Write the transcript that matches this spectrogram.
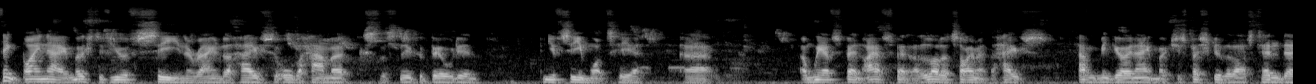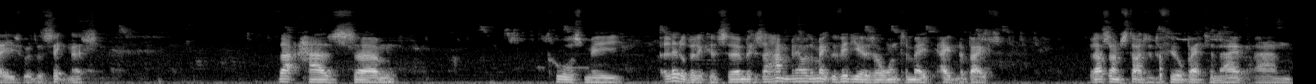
Think by now most of you have seen around the house all the hammocks, the snooker building, and you've seen what's here. Uh, and we have spent, I have spent a lot of time at the house, haven't been going out much, especially the last 10 days with the sickness. That has um, caused me a little bit of concern because I haven't been able to make the videos I want to make out and about. But as I'm starting to feel better now and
